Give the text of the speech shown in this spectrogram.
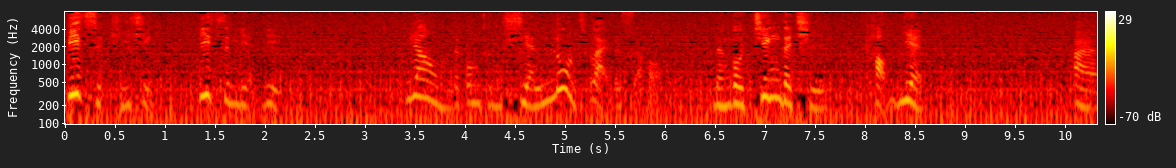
彼此提醒，彼此勉励，让我们的工程显露出来的时候，能够经得起考验。而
